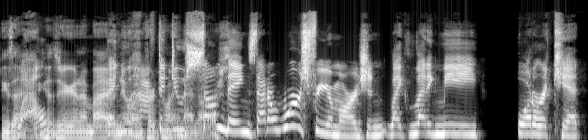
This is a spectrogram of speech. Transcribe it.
Exactly, Well, because you're going to buy a then new you one for have to do $29. some things that are worse for your margin, like letting me order a kit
